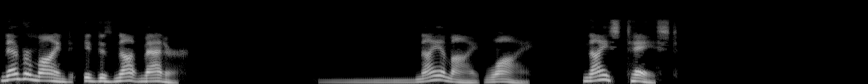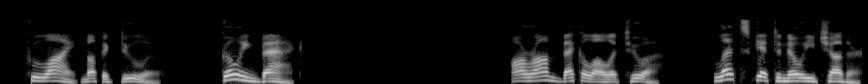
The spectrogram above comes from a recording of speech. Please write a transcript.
Never mind, it does not matter. Nyamai, why? Nice taste. Pulai, Mupik Dulu. Going back. Aram Bekalala Tua. Let's get to know each other.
